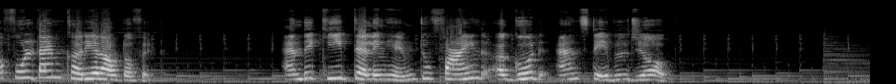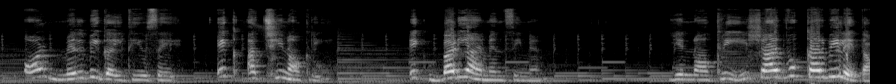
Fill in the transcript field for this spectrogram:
a full time career out of it and they keep telling him to find a good and stable job और मिल भी गई थी उसे एक अच्छी नौकरी, एक बड़ी एमएनसी में। ये नौकरी शायद वो कर भी लेता,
